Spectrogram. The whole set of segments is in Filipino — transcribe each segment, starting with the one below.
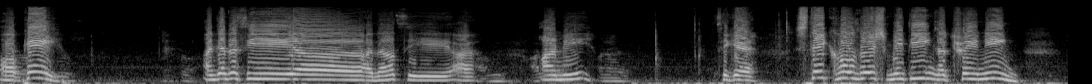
Okay. Andyan na si, ah, ano, si ah, Army. Sige. Stakeholders meeting at training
